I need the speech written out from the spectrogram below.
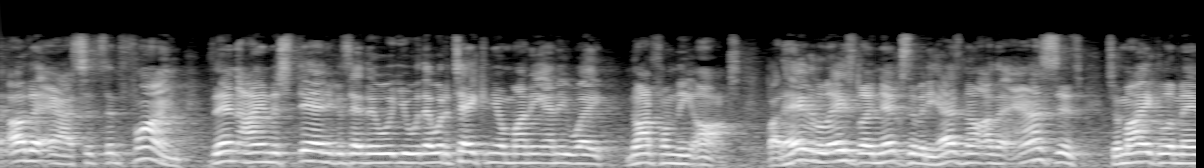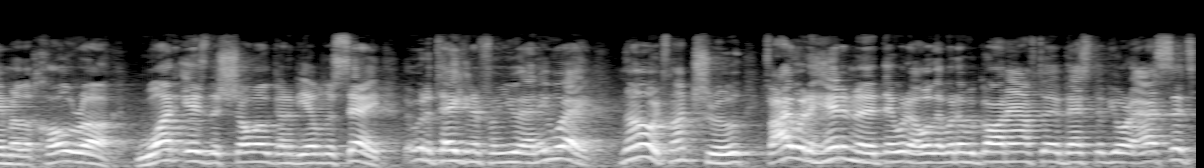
other assets, then fine. Then I understand. You can say they would, you, they would have taken your money anyway, not from the ox. But he has no other assets. So L'chora, what is the show going to be able to say? They would have taken it from you anyway. No, it's not true. If I would have hidden it, they would have, they would have gone after the best of your assets.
